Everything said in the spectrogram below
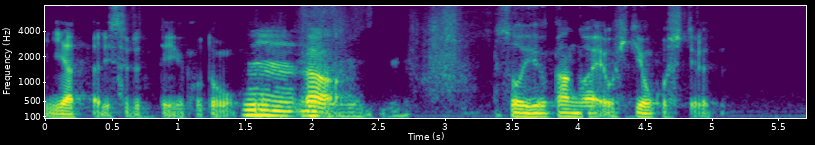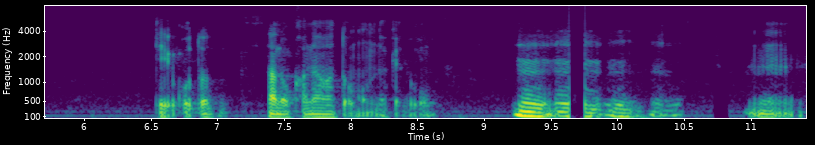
言い合ったりするっていうことがうんそういう考えを引き起こしてるっていうことなのかなと思うんだけど、うんうんうんうん。うん。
